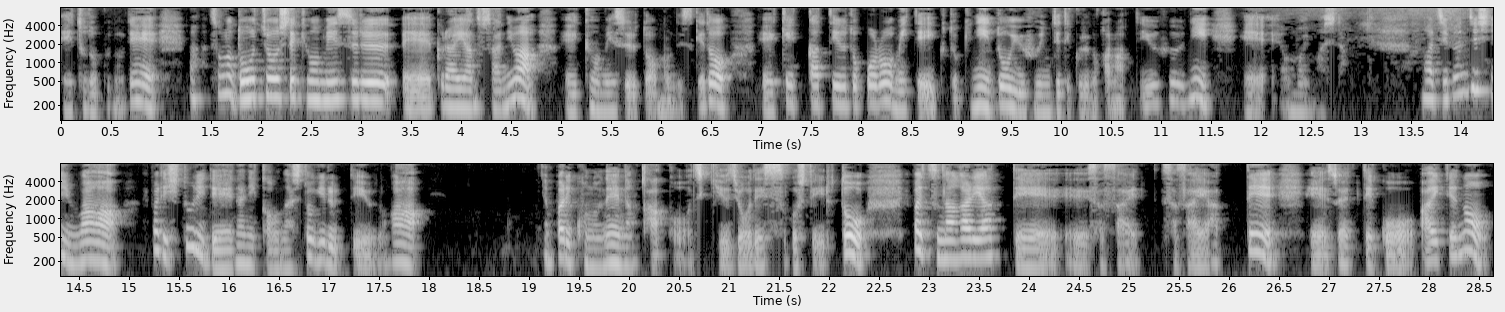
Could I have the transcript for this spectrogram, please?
えー、届くので、まあ、その同調して共鳴する、えー、クライアントさんには、え、共鳴するとは思うんですけど、え、結果っていうところを見ていくときにどういうふうに出てくるのかなっていうふうに、え、思いました。まあ自分自身は、やっぱり一人で何かを成し遂げるっていうのが、やっぱりこのね、なんかこう地球上で過ごしていると、やっぱりつながり合って、え支え、支え合って、え、そうやってこう相手の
